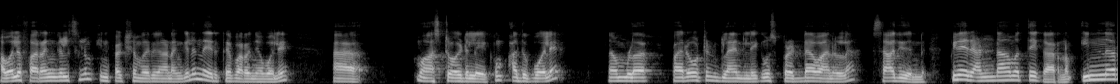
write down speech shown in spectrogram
അതുപോലെ ഫറങ്കിൾസിലും ഇൻഫെക്ഷൻ വരികയാണെങ്കിൽ നേരത്തെ പറഞ്ഞ പോലെ മാസ്റ്റോയിഡിലേക്കും അതുപോലെ നമ്മൾ പരോട്ടഡ് ഗ്ലാൻഡിലേക്കും സ്പ്രെഡ് ആവാനുള്ള സാധ്യതയുണ്ട്. പിന്നെ രണ്ടാമത്തെ കാരണം ഇന്നർ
